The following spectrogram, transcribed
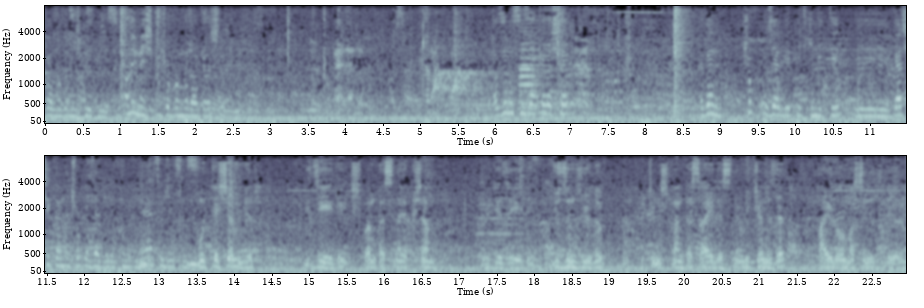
çok fazla tanış bir üyesi. Alayım eşlik mikrofonları arkadaşlar. Hazır mısınız arkadaşlar? Efendim çok özel bir etkinlikti. Ee, gerçekten de çok özel bir etkinlik. Neler söyleyeceksiniz? Muhteşem bir geceydi. İş Bankası'na yakışan bir geceydi. Yüzüncü yılı bütün İş Bankası ailesine, ülkemize hayırlı olmasını diliyorum.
